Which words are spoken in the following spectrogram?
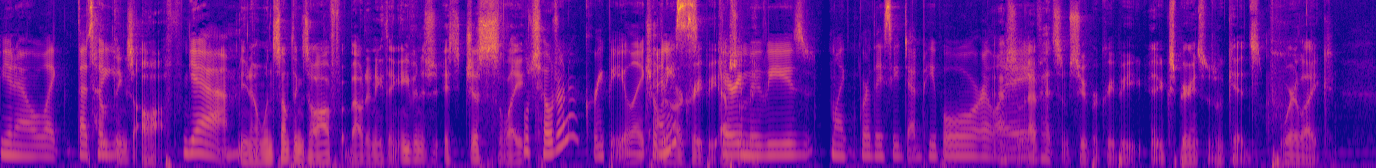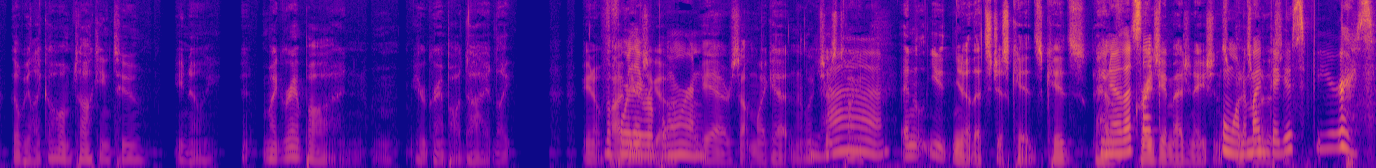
you know, like that's how you. Something's off. Yeah. You know, when something's off about anything, even if it's just slight. Well, children are creepy. Like Children any are creepy, scary absolutely. movies, like where they see dead people or like. Absolutely. I've had some super creepy experiences with kids where like they'll be like, "Oh, I'm talking to you know my grandpa, and your grandpa died like you know five Before they years were ago, born. yeah, or something like that." And they're like, "Just talking," yeah. and you you know that's just kids. Kids have know, that's crazy like imaginations. One of my those- biggest fears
